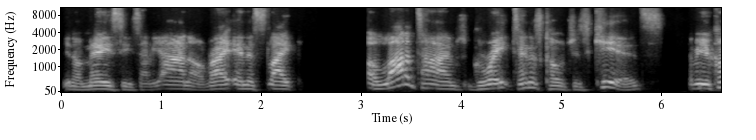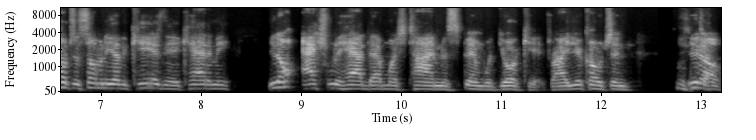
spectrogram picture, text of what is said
you know, Macy, Saviano, right? And it's like a lot of times great tennis coaches, kids, I mean, you're coaching so many other kids in the academy, you don't actually have that much time to spend with your kids, right? You're coaching, you know,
